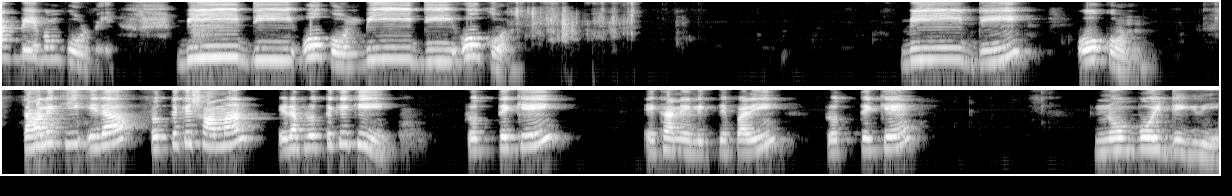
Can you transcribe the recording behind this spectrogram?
আঁকবে এবং করবে। বি ডি ও কোন বি ডি ও কোন বি ডি ও কোণ। তাহলে কি এরা প্রত্যেকে সমান? এরা প্রত্যেকে কি? প্রত্যেকেই এখানে লিখতে পারি, প্রত্যেকে নব্বই ডিগ্রি।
